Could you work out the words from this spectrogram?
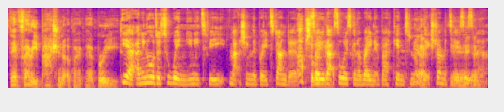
they're very passionate about their breed. Yeah, and in order to win, you need to be matching the breed standard. Absolutely. So that's always going to rein it back into not the extremities, Yeah, yeah, isn't yeah. it?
